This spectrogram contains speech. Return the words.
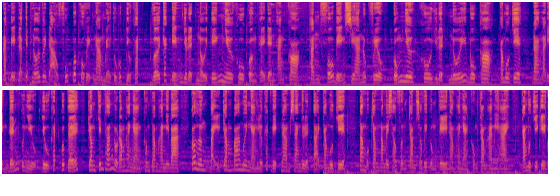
đặc biệt là kết nối với đảo Phú Quốc của Việt Nam để thu hút du khách với các điểm du lịch nổi tiếng như khu quần thể đền Angkor, thành phố biển Sihanoukville cũng như khu du lịch núi Bokor, Campuchia đang là điểm đến của nhiều du khách quốc tế. Trong 9 tháng đầu năm 2023, có hơn 730.000 lượt khách Việt Nam sang du lịch tại Campuchia, tăng 156% so với cùng kỳ năm 2022. Campuchia kỳ vọng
